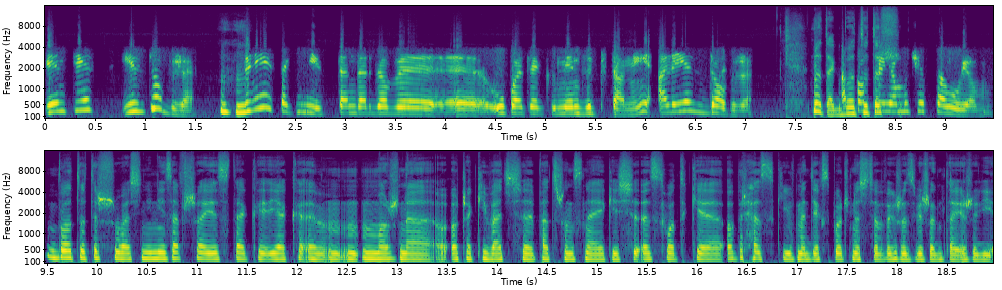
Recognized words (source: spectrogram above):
więc jest, jest dobrze. To nie jest taki standardowy e, układ jak między psami, ale jest dobrze. No tak, bo to też... ją się całują. Bo to też właśnie nie zawsze jest tak, jak można oczekiwać, e, patrząc na jakieś e, słodkie obrazki w mediach społecznościowych, że zwierzęta, jeżeli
